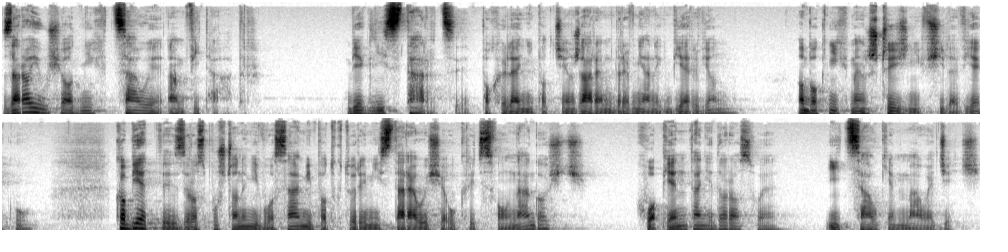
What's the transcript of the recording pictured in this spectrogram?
Zaroił się od nich cały amfiteatr. Biegli starcy pochyleni pod ciężarem drewnianych bierwion, obok nich mężczyźni w sile wieku, kobiety z rozpuszczonymi włosami, pod którymi starały się ukryć swą nagość, chłopięta niedorosłe i całkiem małe dzieci.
